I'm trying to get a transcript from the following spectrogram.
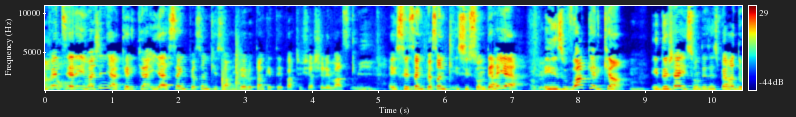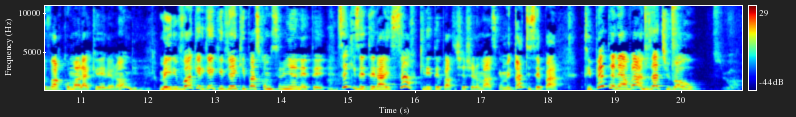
En fait. Thierry, imagine, il y a quelqu'un, il y a cinq personnes qui sont arrivées le temps que t'es parti chercher les masques. Oui. Et ces cinq personnes qui ils sont derrière. Et ils voient quelqu'un. Mhm. Et déjà, ils sont désespérés de voir comment la queue elle est longue. Mhm. Mais ils voient quelqu'un qui vient, qui passe comme si rien n'était. Mhm. Ceux qui étaient là, ils savent qu'il était parti chercher le masque. Mais toi, tu sais pas. Tu peux t'énerver en disant, tu vas où? Tu vois.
